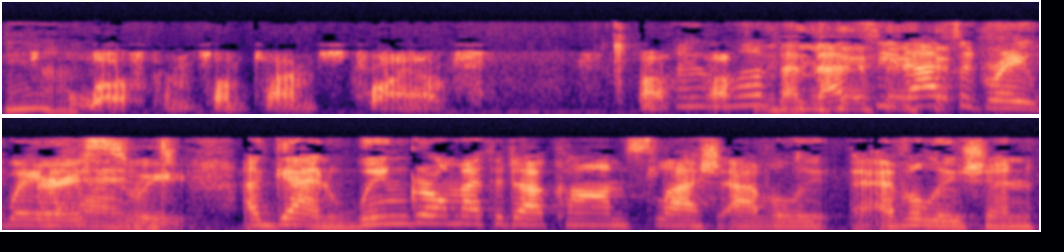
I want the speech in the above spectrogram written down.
yeah. love can sometimes triumph. I love that. That's see, that's a great way Very to end. Sweet. Again, winggirlmethod.com slash evolution.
